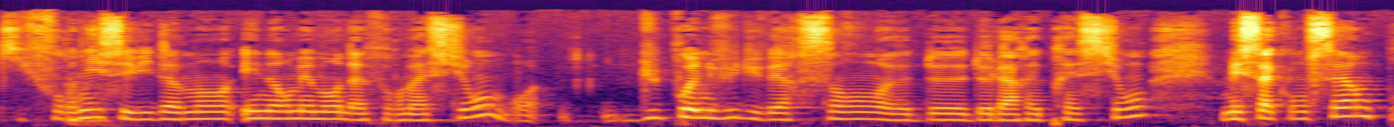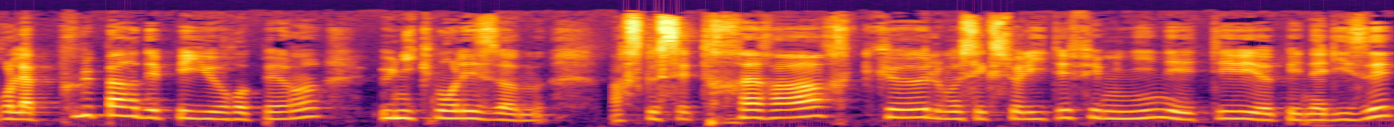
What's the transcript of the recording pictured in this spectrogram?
qui fournissent évidemment énormément d'informations, du point de vue du versant de, de la répression, mais ça concerne pour la plupart des pays européens uniquement les hommes, parce que c'est très rare que l'homosexualité féminine ait été pénalisée.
